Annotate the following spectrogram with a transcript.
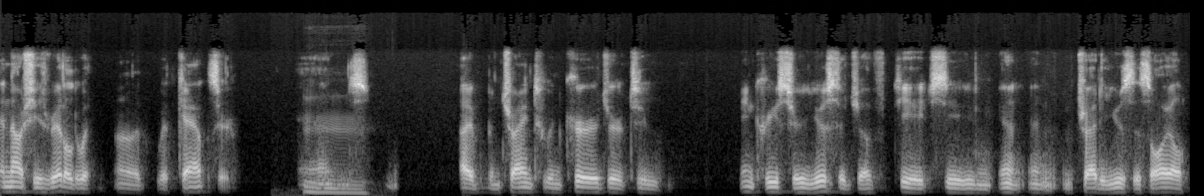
and now she's riddled with uh, with cancer. And I've been trying to encourage her to increase her usage of THC and, and, and try to use this oil.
